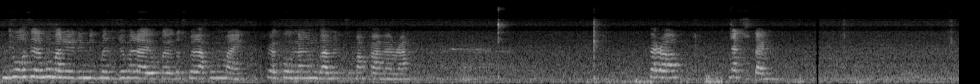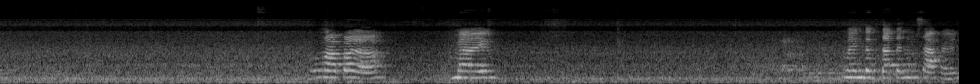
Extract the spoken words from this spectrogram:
Hindi ko kasi alam kung maririnig, medyo malayo kayo, tapos wala akong mic. Kaya ko na yung gamit ko pang camera. Pero, next time. Oo nga pala, may may nagtatanong sa akin.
